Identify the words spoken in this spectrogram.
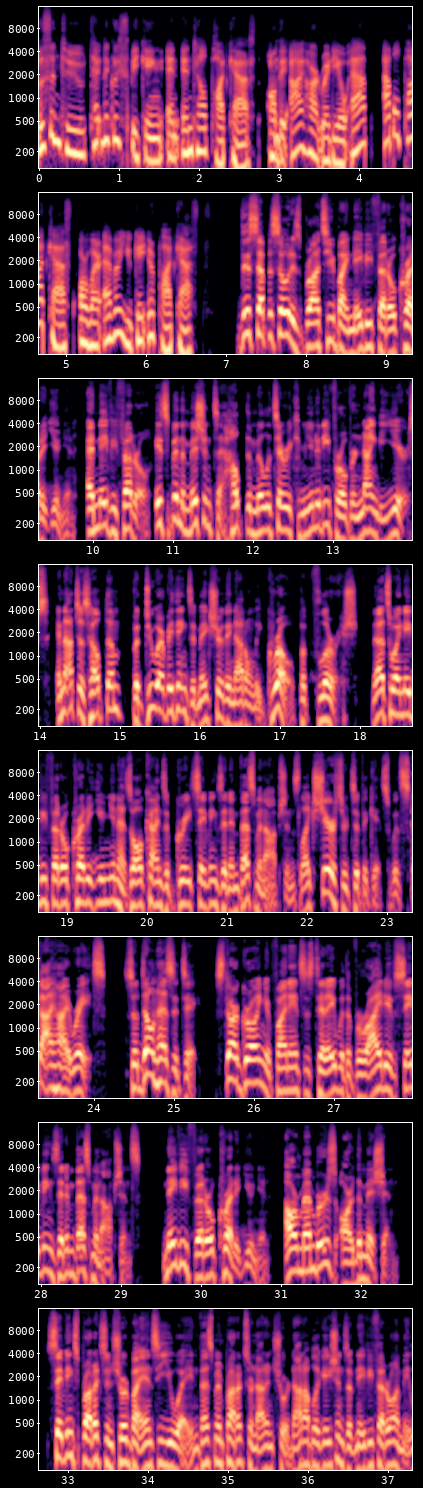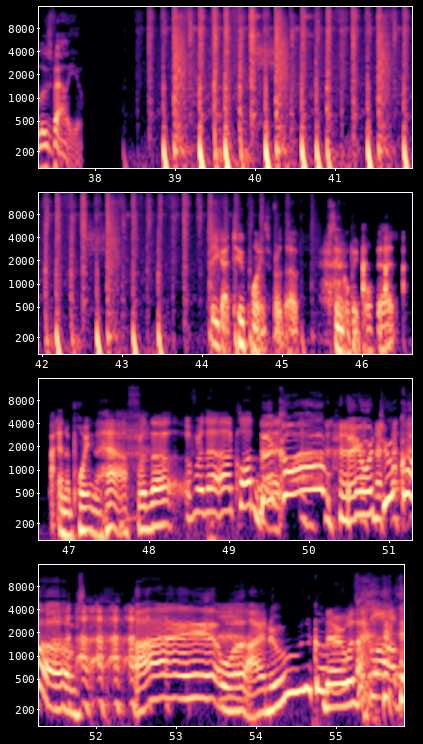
Listen to Technically Speaking, an Intel podcast on the iHeartRadio app, Apple Podcast, or wherever you get your podcasts. This episode is brought to you by Navy Federal Credit Union. At Navy Federal, it's been the mission to help the military community for over 90 years. And not just help them, but do everything to make sure they not only grow, but flourish. That's why Navy Federal Credit Union has all kinds of great savings and investment options like share certificates with sky high rates. So don't hesitate. Start growing your finances today with a variety of savings and investment options. Navy Federal Credit Union. Our members are the mission. Savings products insured by NCUA. Investment products are not insured, not obligations of Navy Federal and may lose value. So you got two points for the single people bit. And a point and a half for the for the uh, club bit. The club. There were two clubs. I well, I knew club. There was a club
